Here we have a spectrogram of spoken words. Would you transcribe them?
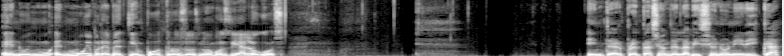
en muy breve tiempo otros dos nuevos diálogos interpretación de la visión onírica,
